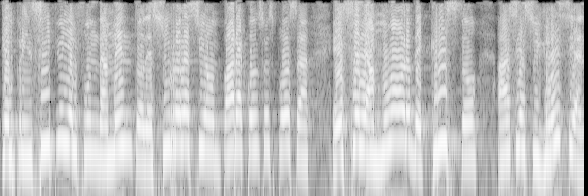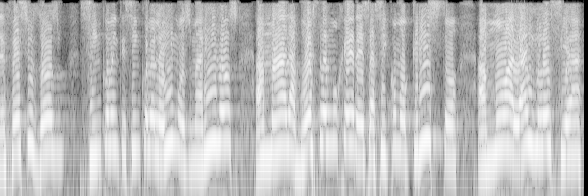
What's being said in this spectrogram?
que el principio y el fundamento de su relación para con su esposa es el amor de Cristo hacia su iglesia. En Efesios 2, 5, 25 lo leímos. Maridos, amad a vuestras mujeres, así como Cristo amó a la iglesia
